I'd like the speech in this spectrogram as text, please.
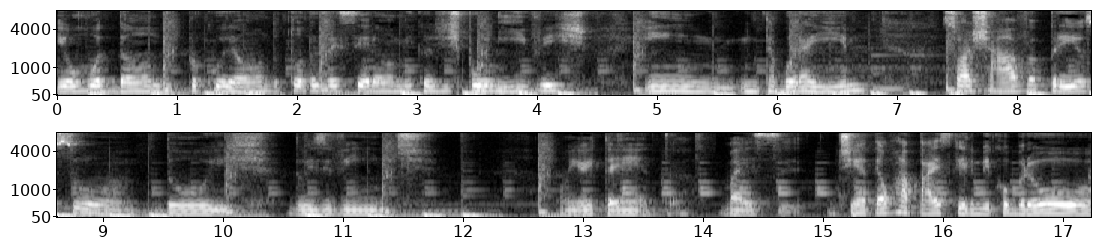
eu rodando, procurando todas as cerâmicas disponíveis em, Itaboraí. Só achava preço 2, 2,20, 1,80. Mas tinha até um rapaz que ele me cobrou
